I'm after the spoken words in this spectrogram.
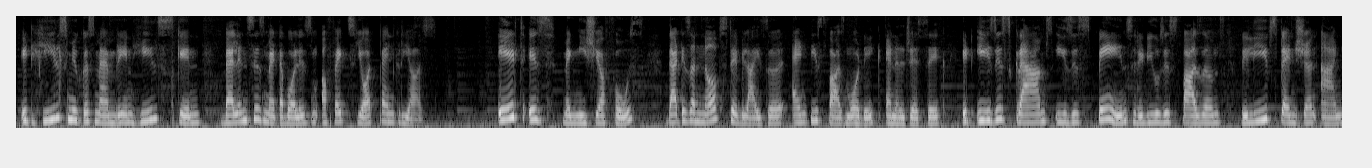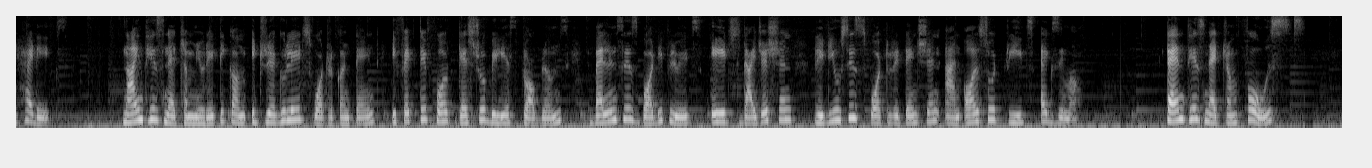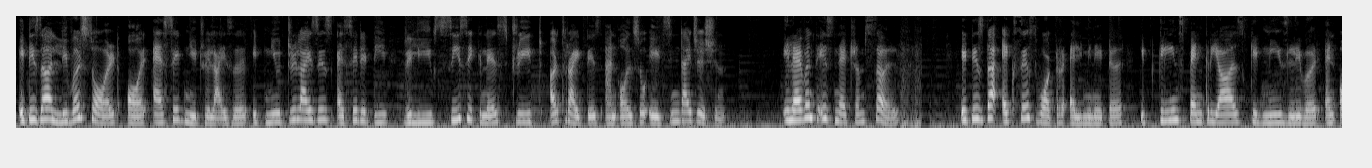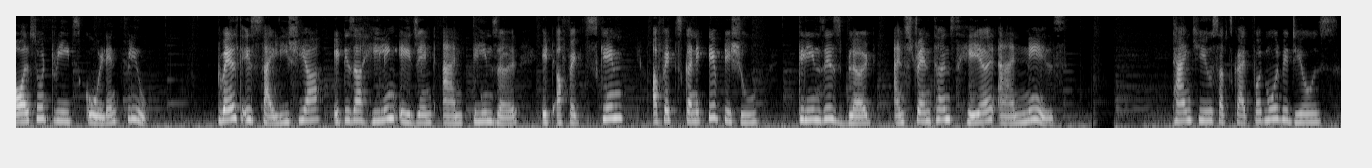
It heals mucous membrane, heals skin, balances metabolism, affects your pancreas. Eighth is magnesia phos, that is a nerve stabilizer, antispasmodic, analgesic. It eases cramps, eases pains, reduces spasms, relieves tension and headaches. Ninth is Natrum muriaticum. It regulates water content, effective for gastrobilious problems, balances body fluids, aids digestion, reduces water retention and also treats eczema. 10th is natrum phos. It is a liver salt or acid neutralizer. It neutralizes acidity, relieves seasickness, treats arthritis and also aids in digestion. 11th is natrum sulf. It is the excess water eliminator. It cleans pancreas, kidneys, liver and also treats cold and flu. 12th is Silicea. It is a healing agent and cleanser. It affects skin, affects connective tissue, cleanses blood, and strengthens hair and nails. Thank you. Subscribe for more videos.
